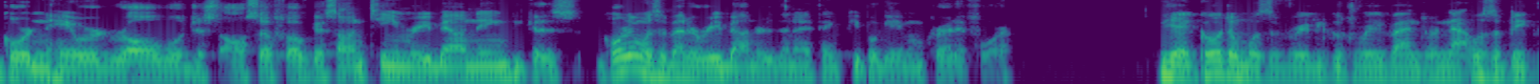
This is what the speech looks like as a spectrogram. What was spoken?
Gordon Hayward role will just also focus on team rebounding because Gordon was a better rebounder than I think people gave him credit for. Yeah, Gordon was a really good rebounder, and that was a big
